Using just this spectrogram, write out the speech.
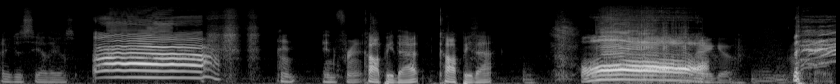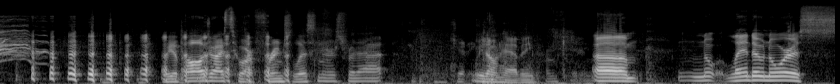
I can just see how that goes. Ah! In French. Copy that. Copy that. Oh! There you go. Okay. we apologize to our French listeners for that. I'm kidding. We don't have any. I'm kidding. Um, no, Lando Norris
